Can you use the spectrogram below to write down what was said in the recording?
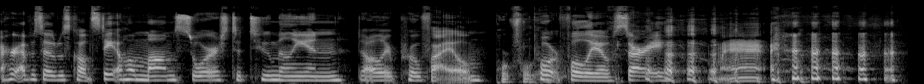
her episode was called "Stay at Home Mom Source to Two Million Dollar Profile Portfolio. Portfolio." Sorry,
